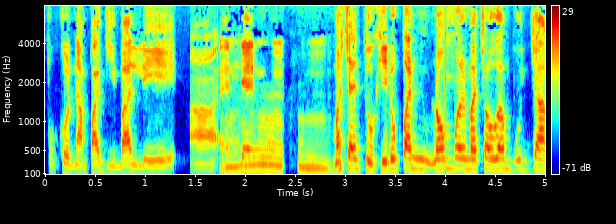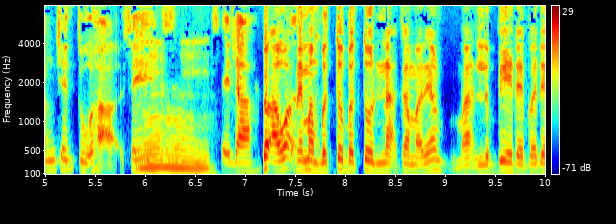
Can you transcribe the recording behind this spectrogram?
pukul 6 pagi balik. Ah, uh, and then Hmm. macam tu kehidupan normal macam orang bujang macam tu ha saya Hmm. saya dah So, awak memang betul-betul nakkan Mariam ma- lebih daripada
